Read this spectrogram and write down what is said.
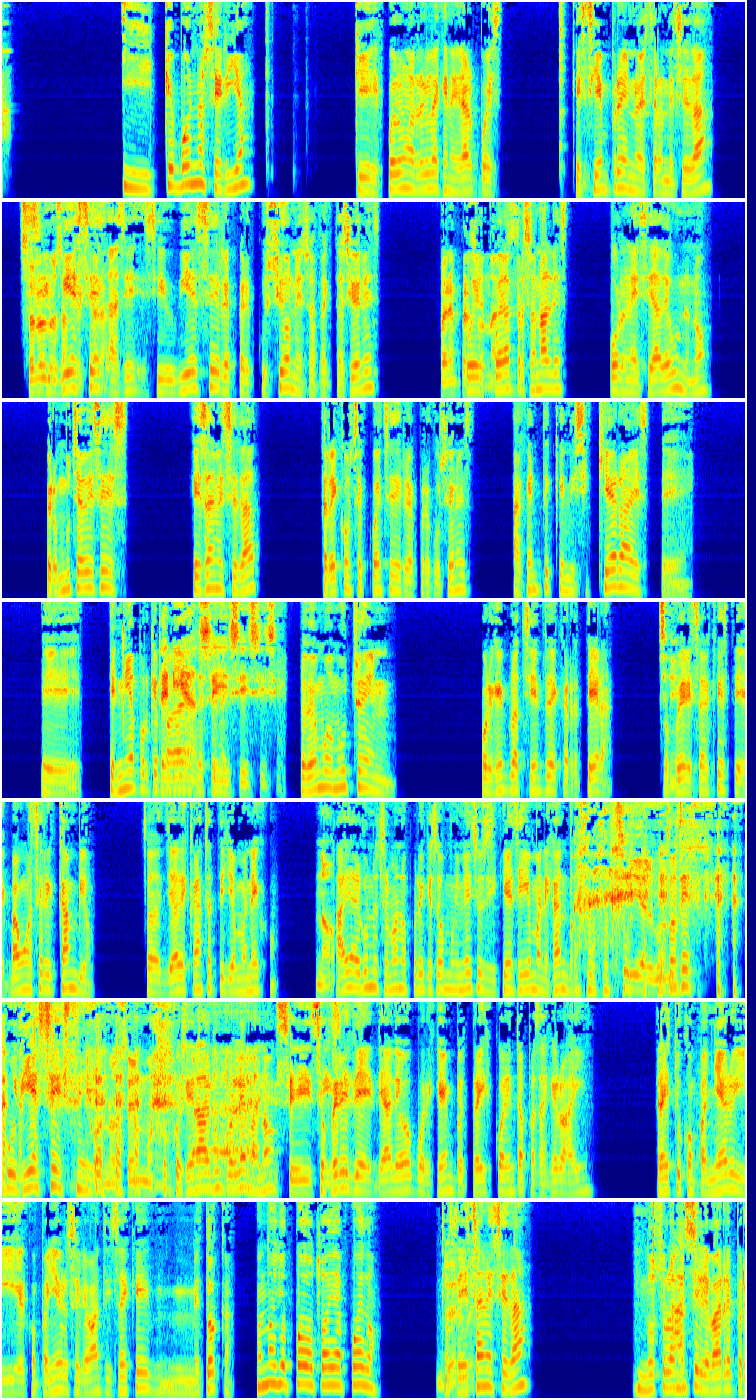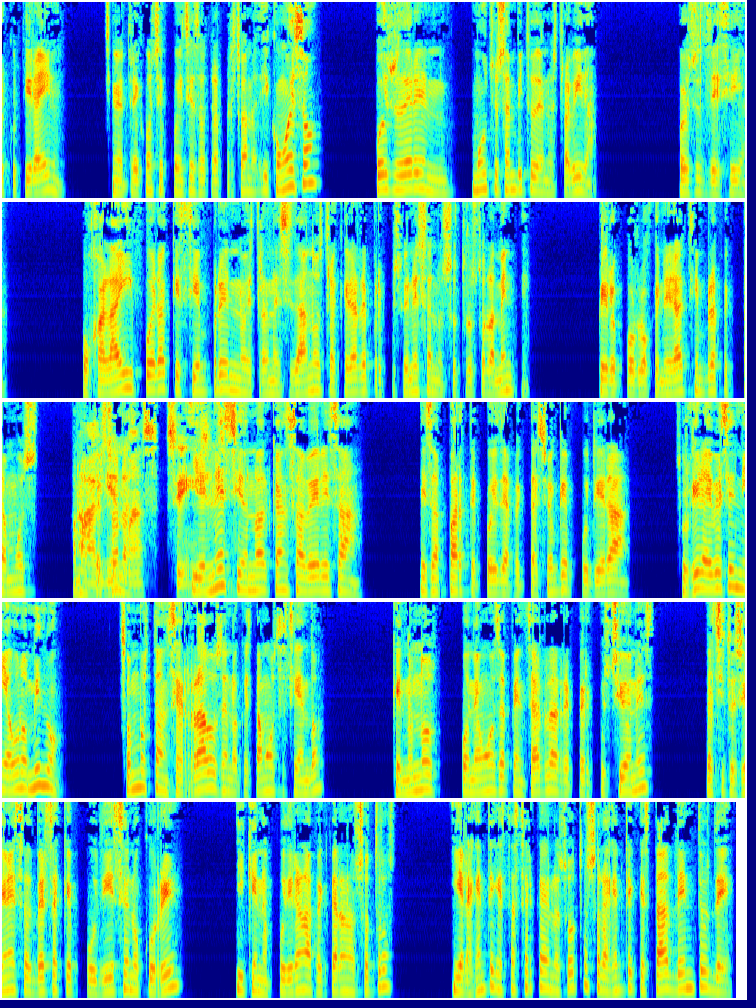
Y qué bueno sería que fuera una regla general, pues, que siempre en nuestra necedad, Solo si nos hubiese, así, si hubiese repercusiones o afectaciones, Fueran pues, personales. fueran personales por la necesidad de uno, ¿no? Pero muchas veces esa necesidad trae consecuencias y repercusiones a gente que ni siquiera este eh, tenía por qué pagar Tenía, esas sí, sí, sí, sí. Lo vemos mucho en, por ejemplo, accidentes de carretera. Sí. ¿sabes qué? Este, vamos a hacer el cambio. Sea, ya descánsate, yo manejo. No. Hay algunos hermanos por ahí que son muy necios y quieren seguir manejando. Sí, algunos Entonces, pudiese este, conocemos. ocasionar algún problema, ¿no? Sí, sí, Choferes sí. De, de ADO, por ejemplo, traes 40 pasajeros ahí. Traes tu compañero y el compañero se levanta y ¿sabes qué? Me toca. No, no, yo puedo, todavía puedo. Entonces, Duerme. esa necedad no solamente Ah, sí. le va a repercutir a él, sino trae consecuencias a otras personas. Y como eso puede suceder en muchos ámbitos de nuestra vida. Por eso te decía, ojalá y fuera que siempre nuestra necesidad nos trajera repercusiones a nosotros solamente. Pero por lo general siempre afectamos a más personas. más. Sí, Y el sí, necio no alcanza a ver esa, esa parte pues de afectación que pudiera surgir. Hay veces ni a uno mismo. Somos tan cerrados en lo que estamos haciendo que no nos ponemos a pensar las repercusiones, las situaciones adversas que pudiesen ocurrir y que nos pudieran afectar a nosotros y a la gente que está cerca de nosotros o a la gente que está dentro de,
